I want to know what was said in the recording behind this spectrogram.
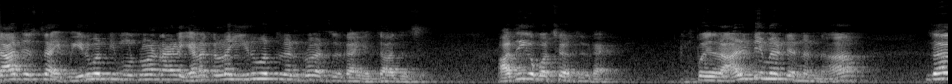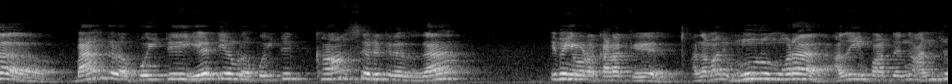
சார்ஜஸ் தான். இப்போ இருபத்தி மூணு ரூபான்றாங்க. எனக்கெல்லாம் இருபத்தி ரெண்டு ரூபா எடுத்திருக்காங்க சார்ஜஸ் அதிகபட்சம் எடுத்திருக்காங்க. இப்போ இதில் அல்டிமேட் என்னென்னா இந்த பேங்க்கில் போயிட்டு ஏடிஎம்மில் போயிட்டு காசு எடுக்கிறது தான் இவங்களோட கணக்கு. அந்த மாதிரி மூணு முறை அதையும் பார்த்துங்க. அஞ்சு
